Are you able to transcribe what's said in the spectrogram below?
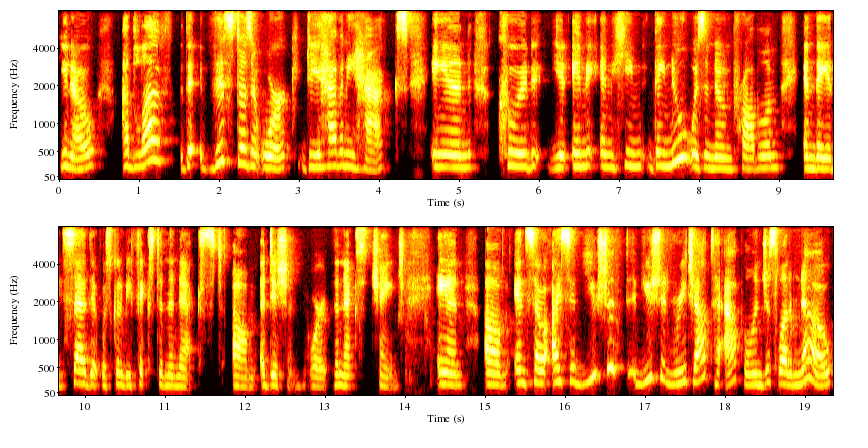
you know, I'd love th this doesn't work. Do you have any hacks? And could you, and, and he, they knew it was a known problem and they had said it was going to be fixed in the next um, edition or the next change. And, um, and so I said, you should, you should reach out to Apple and just let them know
